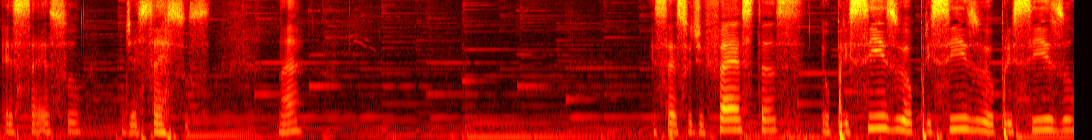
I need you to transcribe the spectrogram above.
excesso de excessos, né? Excesso de festas, eu preciso, eu preciso, eu preciso.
